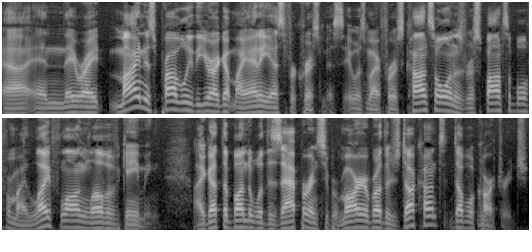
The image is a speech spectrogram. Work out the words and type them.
Uh, and they write, Mine is probably the year I got my NES for Christmas. It was my first console and is responsible for my lifelong love of gaming. I got the bundle with the Zapper and Super Mario Brothers Duck Hunt double cartridge.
